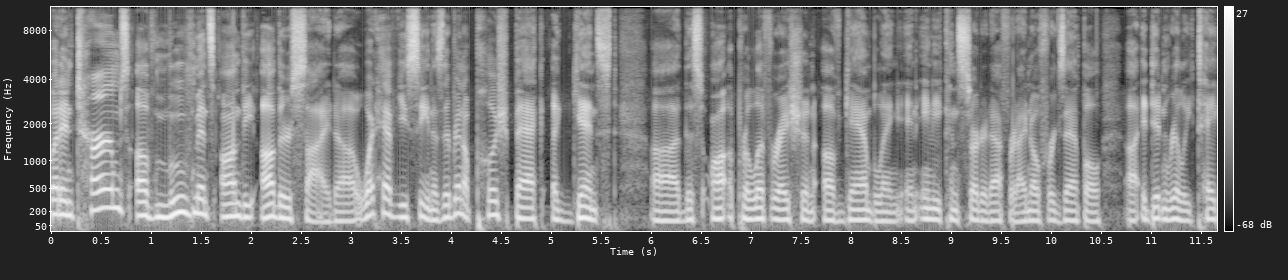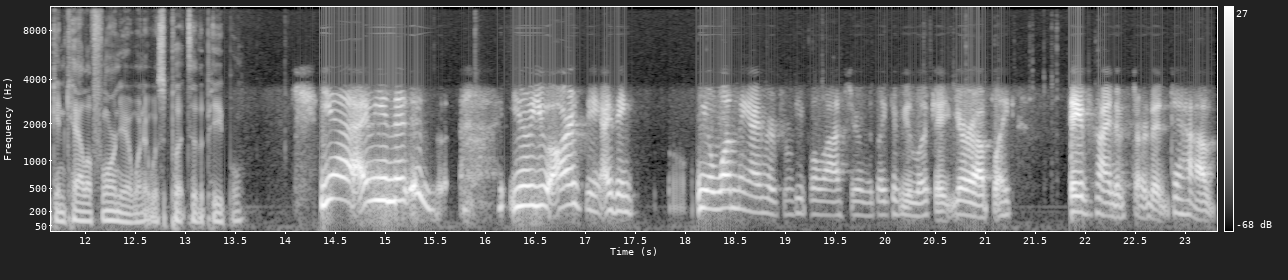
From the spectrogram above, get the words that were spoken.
But in terms of movements on the other side, uh, what have you seen? Has there been a pushback against uh, this uh, proliferation of gambling in any concerted effort? I know, for example, uh, it didn't really take in California when it was put to the people. Yeah, I mean, it is, you know, you are seeing, I think, you know, one thing I heard from people last year was like, if you look at Europe, like, they've kind of started to have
